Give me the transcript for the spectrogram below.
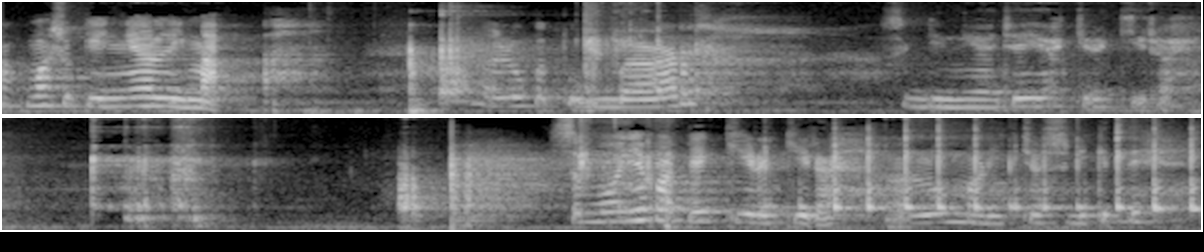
Aku masukinnya 5. Lalu ketumbar. Segini aja ya kira-kira. Semuanya pakai kira-kira. Lalu merica sedikit deh.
